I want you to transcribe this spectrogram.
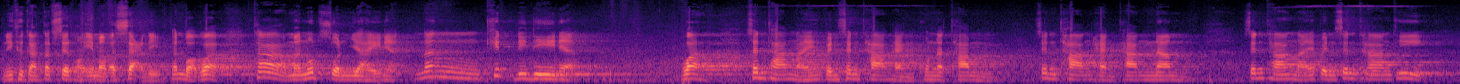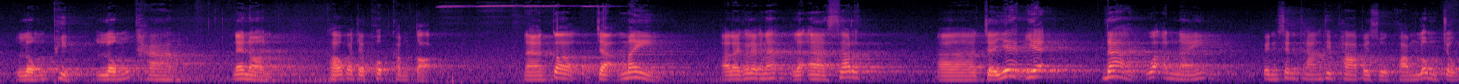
นี่คือการตัดเส้นของอิหม่ามอัสซาดีท่านบอกว่าถ้ามนุษย์ส่วนใหญ่เนี่ยนั่งคิดดีๆเนี่ย ว่าเส้นทางไหนเป็นเส้นทางแห่งคุณธรรม เส้นทางแห่งทางนำเส้นทางไหนเป็นเส้นทางที่หลงผิดหลงทาง แน่นอนเขาก็จะพบคำตอบนะก็จะไม่อะไรเขาเรียกนะละอาซารจะแยกแยะได้ว่าอันไหนเป็นเส้นทางที่พาไปสู่ความล่มจม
